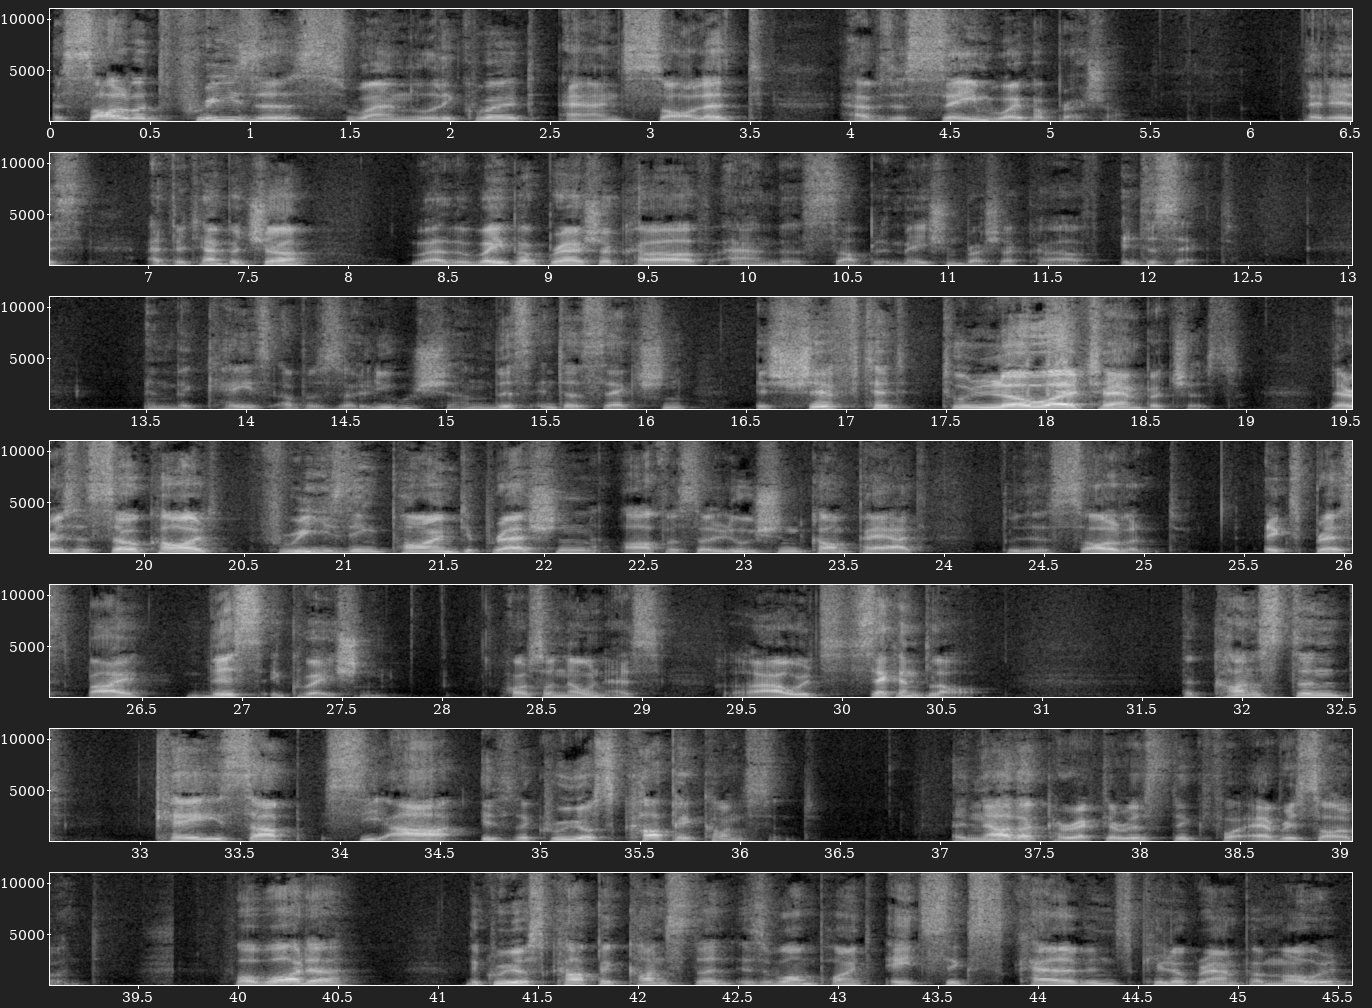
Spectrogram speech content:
A solvent freezes when liquid and solid have the same vapor pressure. That is, at the temperature where the vapor pressure curve and the sublimation pressure curve intersect. In the case of a solution, this intersection is shifted to lower temperatures. There is a so-called freezing point depression of a solution compared to the solvent, expressed by this equation, also known as Raoult's second law. The constant K sub Cr is the cryoscopic constant, another characteristic for every solvent. For water, the cryoscopic constant is 1.86 kelvins kilogram per mole.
